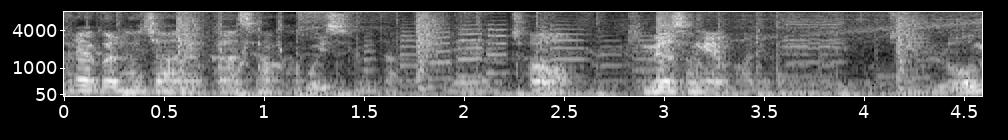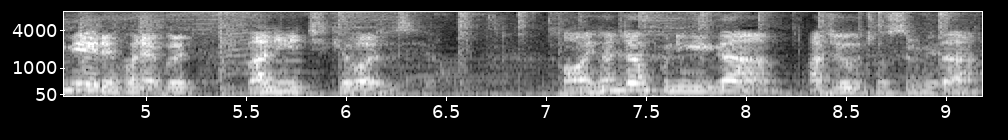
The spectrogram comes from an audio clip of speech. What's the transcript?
활약을 하지 않을까 생각하고 있습니다 예 저 김혜성의 활약 그리고 저 로미엘의 활약을 많이 지켜봐 주세요. 어, 현장 분위기가 아주 좋습니다.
